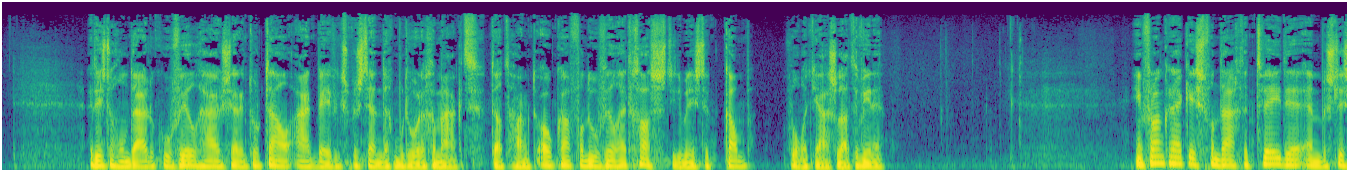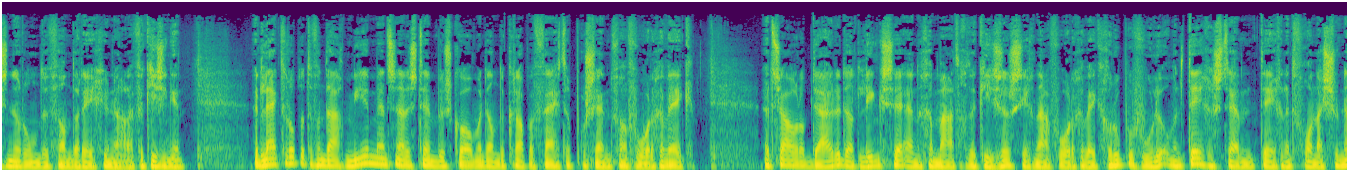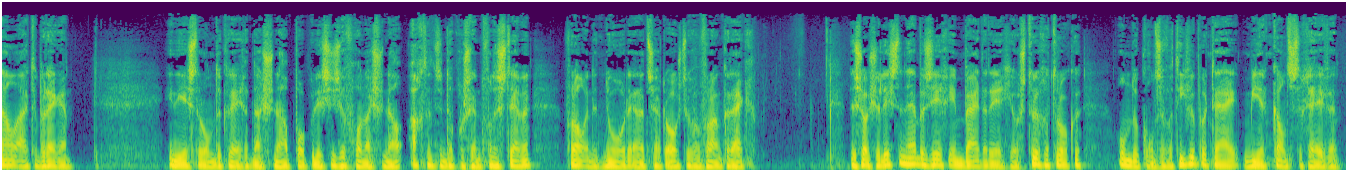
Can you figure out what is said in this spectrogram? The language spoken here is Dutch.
Het is nog onduidelijk hoeveel huizen er in totaal aardbevingsbestendig moeten worden gemaakt. Dat hangt ook af van de hoeveelheid gas die de minister Kamp volgend jaar zal laten winnen. In Frankrijk is vandaag de tweede en beslissende ronde van de regionale verkiezingen. Het lijkt erop dat er vandaag meer mensen naar de stembus komen dan de krappe 50% van vorige week. Het zou erop duiden dat linkse en gematigde kiezers zich na vorige week geroepen voelen om een tegenstem tegen het Front National uit te brengen. In de eerste ronde kreeg het Nationaal Populistische Front National 28% van de stemmen, vooral in het noorden en het zuidoosten van Frankrijk. De socialisten hebben zich in beide regio's teruggetrokken om de conservatieve partij meer kans te geven.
